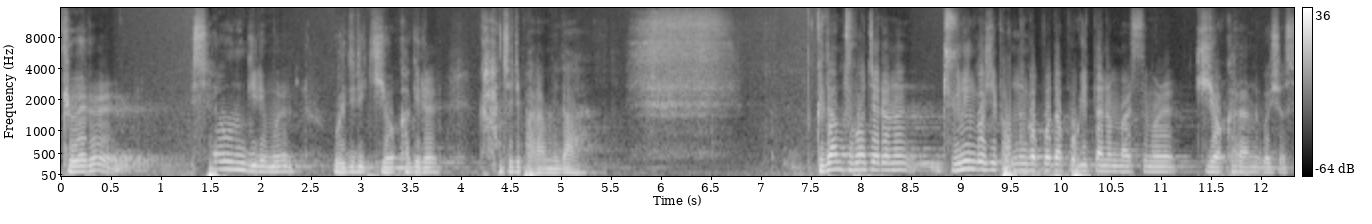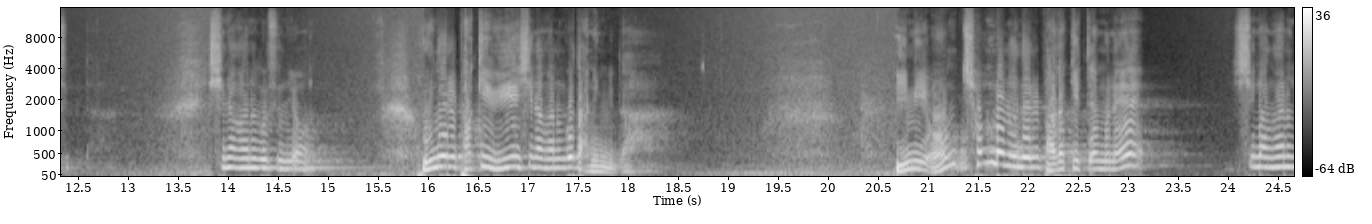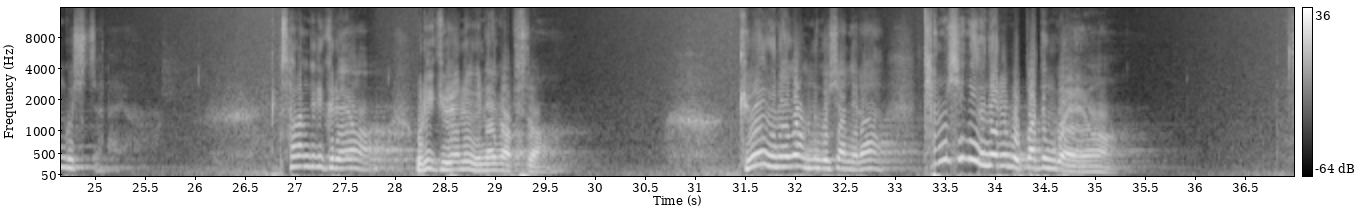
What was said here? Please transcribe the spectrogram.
교회를 세우는 길임을 우리들이 기억하기를 간절히 바랍니다. 그 다음 두 번째로는 주는 것이 받는 것보다 복이 있다는 말씀을 기억하라는 것이었습니다. 신앙하는 것은요, 은혜를 받기 위해 신앙하는 것 아닙니다. 이미 엄청난 은혜를 받았기 때문에 신앙하는 것이잖아요. 사람들이 그래요. 우리 교회는 은혜가 없어. 교회 은혜가 없는 것이 아니라 당신이 은혜를 못 받은 거예요.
